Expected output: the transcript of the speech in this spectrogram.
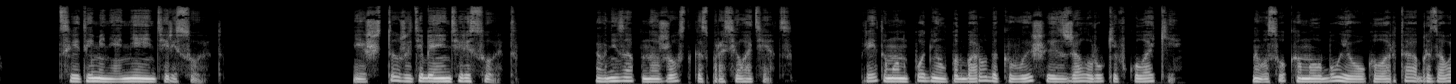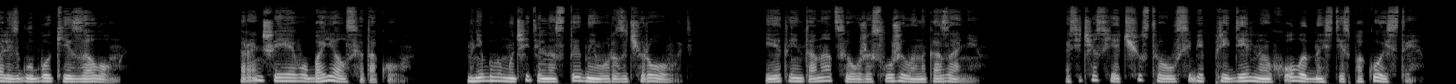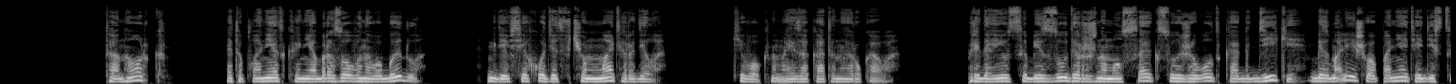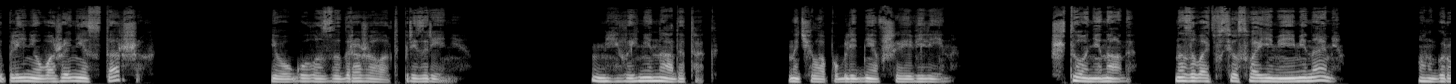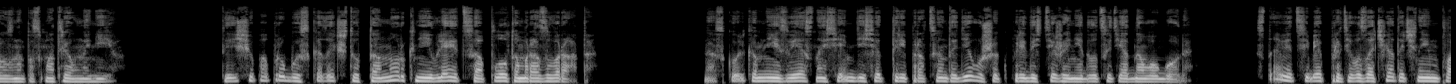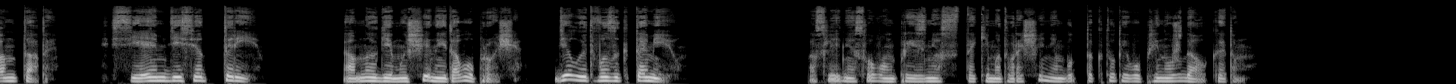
Цветы меня не интересуют. «И что же тебя интересует?» Внезапно жестко спросил отец. При этом он поднял подбородок выше и сжал руки в кулаки. На высоком лбу и около рта образовались глубокие заломы. Раньше я его боялся такого. Мне было мучительно стыдно его разочаровывать. И эта интонация уже служила наказанием. А сейчас я чувствовал в себе предельную холодность и спокойствие. Танорк — это планетка необразованного быдла? где все ходят в чем мать родила, кивок на мои закатанные рукава, предаются безудержному сексу и живут как дикие, без малейшего понятия дисциплины и уважения старших? Его голос задрожал от презрения. «Милый, не надо так», — начала побледневшая Эвелина. «Что не надо? Называть все своими именами?» Он грозно посмотрел на нее. Ты еще попробуй сказать, что Тонорк не является оплотом разврата. Насколько мне известно, 73% девушек при достижении 21 года ставят себе противозачаточные имплантаты. 73! А многие мужчины и того проще. Делают вазоктомию. Последнее слово он произнес с таким отвращением, будто кто-то его принуждал к этому.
